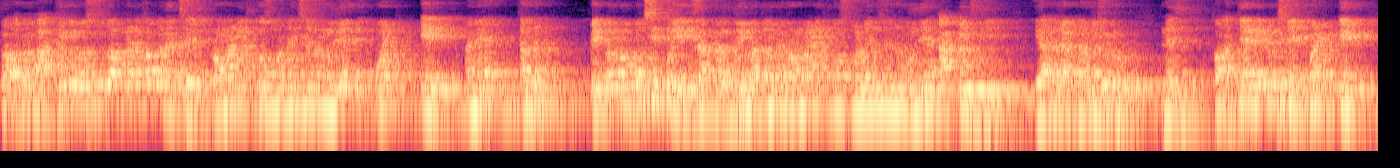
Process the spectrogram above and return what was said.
તો હવે બાકીની વસ્તુ તો આપણને ખબર જ છે. પ્રમાણિત કોષ પોટેન્શિયલનું મૂલ્ય 1.1 અને તમને પેપરમાં પૂછે કોઈ એક્ઝામ્પલ તો એમાં તમને પ્રમાણિત કોષ પોટેન્શિયલનું મૂલ્ય આપી જ દે યાદ રાખવાની જરૂર નથી. તો અત્યારે કેટલું છે? 1.1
